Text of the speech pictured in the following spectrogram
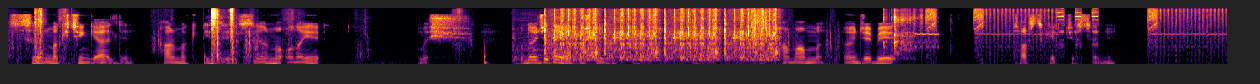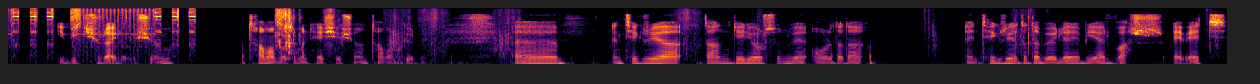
Sığınmak için geldin. Parmak izi. Sığınma onayımış. Bunu önceden yapmış mıydık? Tamam mı? Önce bir tasdik edeceğiz seni. Evet şurayla uyuşuyor mu? Tamam o zaman her şey şu an tamam görünüyor. Ee, Entegria'dan geliyorsun ve orada da Entegria'da da böyle bir yer var. Evet.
